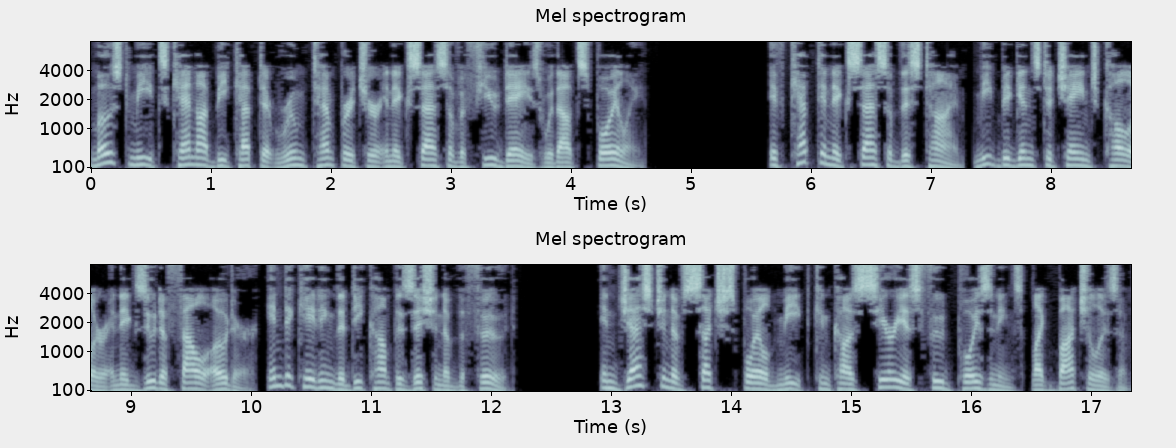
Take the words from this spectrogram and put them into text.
Most meats cannot be kept at room temperature in excess of a few days without spoiling. If kept in excess of this time, meat begins to change color and exude a foul odor, indicating the decomposition of the food. Ingestion of such spoiled meat can cause serious food poisonings, like botulism.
